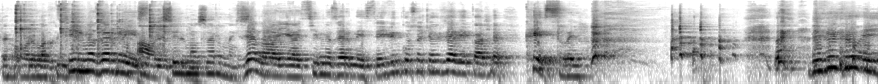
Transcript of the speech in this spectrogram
ти говорила хліб? Сильнозернистий. А, сильнозерний. Взяла я сильнозернистий. І він кусочок взяв і каже, кислий. Дивись, другий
